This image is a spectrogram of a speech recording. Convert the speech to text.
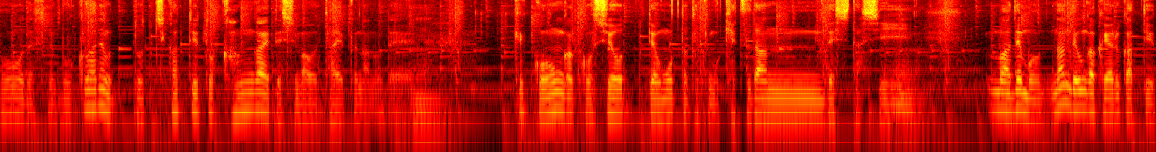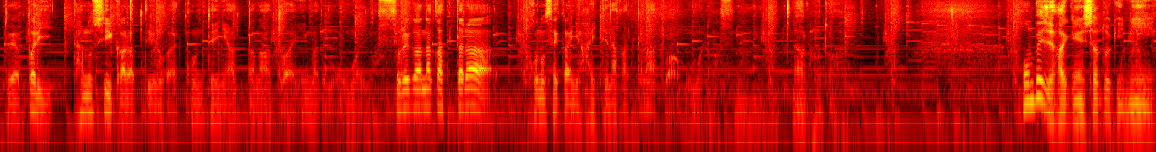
そうですね。僕はでもどっちかっていうと考えてしまうタイプなので、うん。結構音楽をしようって思った時も決断でしたし、まあでもなんで音楽やるかっていうとやっぱり楽しいからっていうのが根底にあったなとは今でも思います。それがなかったらこの世界に入ってなかったなとは思いますね。なるほど。ホームページ拝見した時に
